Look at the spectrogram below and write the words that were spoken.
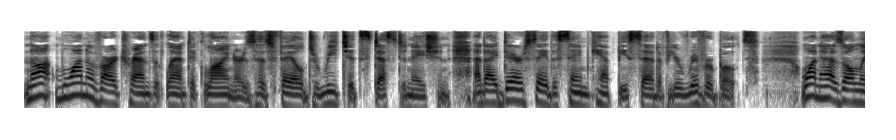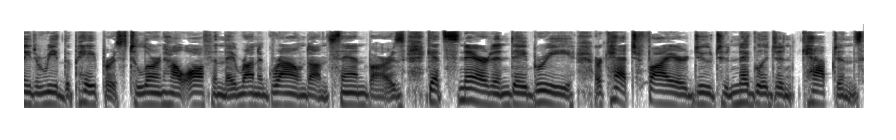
Not one of our transatlantic liners has failed to reach its destination, and I dare say the same can't be said of your riverboats. One has only to read the papers to learn how often they run aground on sandbars, get snared in debris, or catch fire due to negligent captains,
